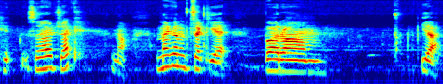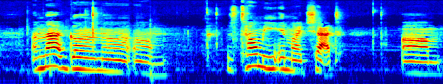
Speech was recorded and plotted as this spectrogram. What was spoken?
should I check? No, I'm not gonna check yet. But um, yeah, I'm not gonna um, just tell me in my chat. Um,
